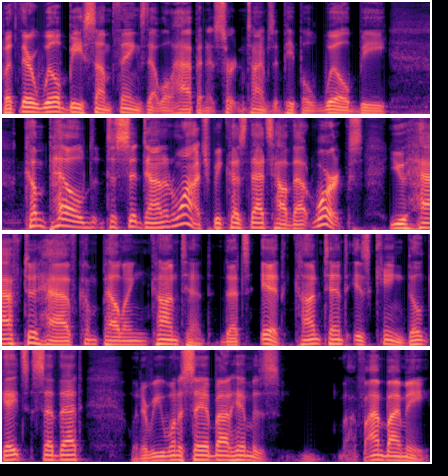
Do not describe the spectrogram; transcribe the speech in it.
But there will be some things that will happen at certain times that people will be compelled to sit down and watch because that's how that works. You have to have compelling content. That's it. Content is king. Bill Gates said that. Whatever you want to say about him is fine by me,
